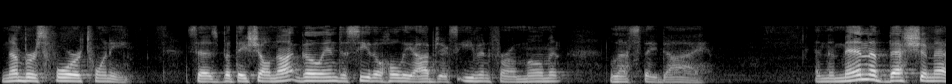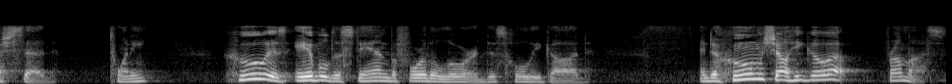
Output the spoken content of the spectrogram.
Numbers 4:20 says, "But they shall not go in to see the holy objects even for a moment, lest they die." And the men of Beth Shemesh said, 20, who is able to stand before the Lord, this holy God? And to whom shall he go up from us?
